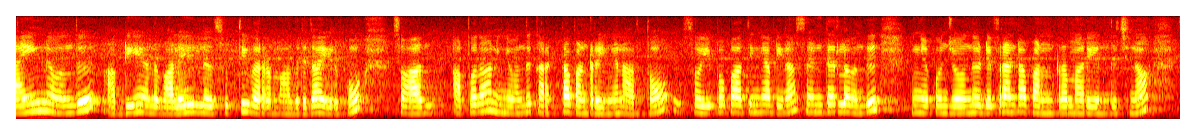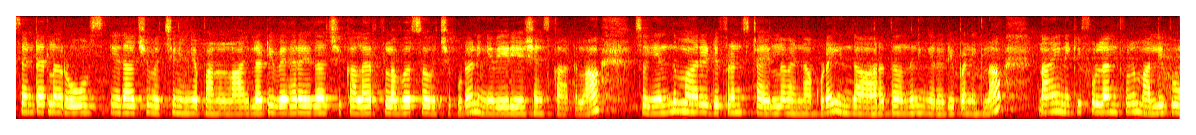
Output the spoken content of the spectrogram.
லைனை வந்து அப்படியே அந்த வலையில் சுற்றி வர்ற மாதிரி தான் இருக்கும். ஸோ அந் அப்போ தான் நீங்கள் வந்து கரெக்டாக பண்ணுறீங்கன்னு அர்த்தம். ஸோ இப்போ பார்த்தீங்க அப்படின்னா சென்டரில் வந்து நீங்கள் கொஞ்சம் வந்து டிஃப்ரெண்ட்டாக பண்ணுற மாதிரி இருந்துச்சு இருந்துச்சுன்னா சென்டரில் ரோஸ் ஏதாச்சும் வச்சு நீங்கள் பண்ணலாம். இல்லாட்டி வேறு ஏதாச்சும் கலர் ஃப்ளவர்ஸை வச்சு கூட நீங்கள் வேரியேஷன்ஸ் காட்டலாம். ஸோ எந்த மாதிரி டிஃப்ரெண்ட் ஸ்டைலில் வேணால் கூட இந்த ஆரத்தை வந்து நீங்கள் ரெடி பண்ணிக்கலாம். நான் இன்றைக்கி ஃபுல் அண்ட் ஃபுல் மல்லிப்பூ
